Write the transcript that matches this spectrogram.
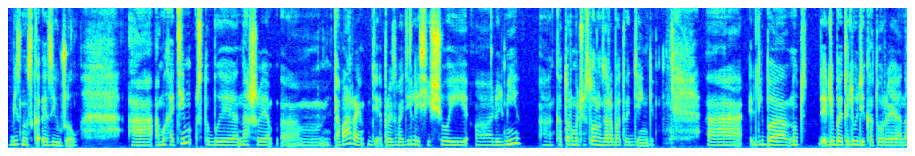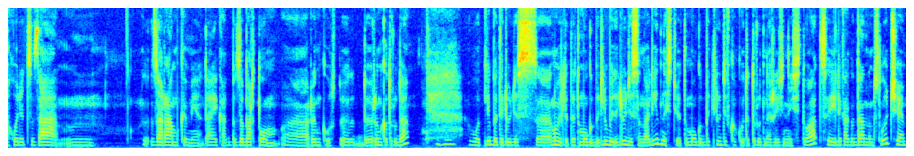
бизнес as usual. А, а мы хотим, чтобы наши эм, товары производились еще и э, людьми, а, которым очень сложно зарабатывать деньги. А, либо, ну, либо это люди, которые находятся за за рамками, да, и как бы за бортом э, рынка, э, рынка труда. Uh-huh. Вот, либо это люди с, ну, или это могут быть люди, люди с инвалидностью, это могут быть люди в какой-то трудной жизненной ситуации, или как в данном случае,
